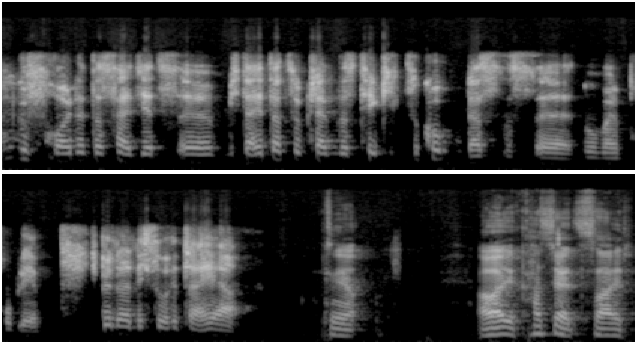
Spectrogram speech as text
angefreundet, das halt jetzt äh, mich dahinter zu klemmen, das täglich zu gucken. Das ist äh, nur mein Problem. Ich bin da nicht so hinterher. Ja. Aber du hast ja jetzt Zeit.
